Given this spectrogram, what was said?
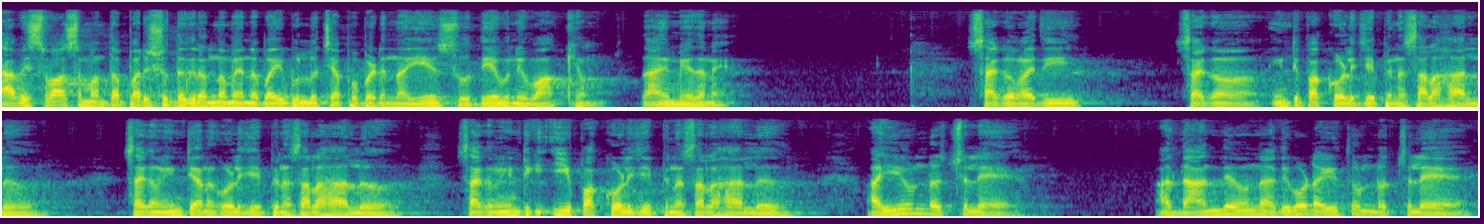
ఆ విశ్వాసం అంతా పరిశుద్ధ గ్రంథమైన బైబిల్లో చెప్పబడిన యేసు దేవుని వాక్యం. దాని మీదనే. సగం అది సగం ఇంటి పక్కోళ్ళు చెప్పిన సలహాలు సగం ఇంటి అనకోళ్ళు చెప్పిన సలహాలు సగం ఇంటికి ఈ పక్కోళ్ళు చెప్పిన సలహాలు. అయ్యి ఉండొచ్చులే. అది దాందే ఉంది అది కూడా అయితే ఉండొచ్చులే.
